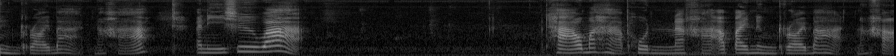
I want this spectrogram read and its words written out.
100 บาทนะคะ อันนี้ชื่อว่าเท้ามหาพลนะคะ เอาไป 100 บาทนะคะ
